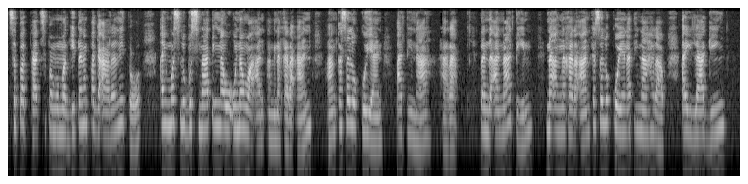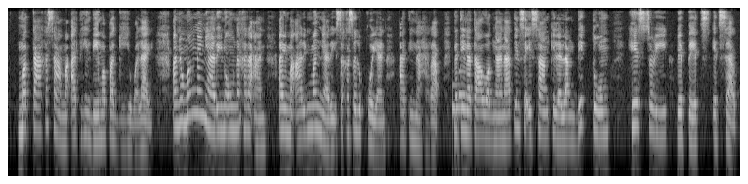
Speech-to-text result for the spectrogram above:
sapagkat sa pamamagitan ng pag-aaral nito ay mas lubos nating nauunawaan ang nakaraan, ang kasalukuyan at hinaharap. Tandaan natin na ang nakaraan, kasalukuyan at hinaharap ay laging magkakasama at hindi mapaghihiwalay. Anumang nangyari noong nakaraan ay maaring mangyari sa kasalukuyan at hinaharap na tinatawag nga natin sa isang kilalang dictum, history repeats itself.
